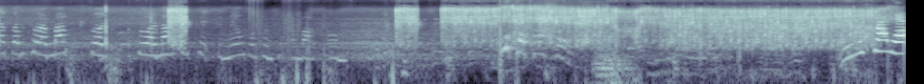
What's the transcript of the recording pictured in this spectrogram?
get them to our mum, so, so take the nails off and put them back on. In the shower.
